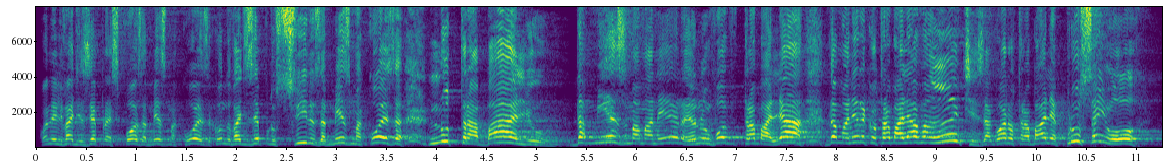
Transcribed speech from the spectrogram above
Quando ele vai dizer para a esposa a mesma coisa, quando vai dizer para os filhos a mesma coisa, no trabalho, da mesma maneira, eu não vou trabalhar da maneira que eu trabalhava antes, agora o trabalho é para o Senhor.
